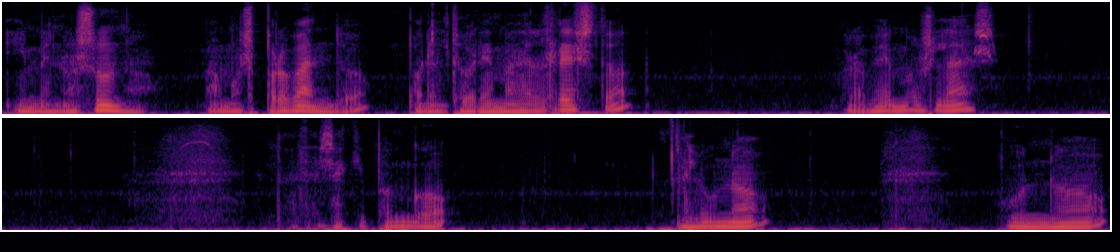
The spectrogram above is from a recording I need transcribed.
y menos 1. Vamos probando por el teorema del resto. Probémoslas. Entonces aquí pongo el 1, 1,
